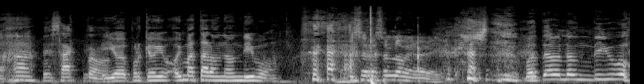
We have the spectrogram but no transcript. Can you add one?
Ajá. exacto. Y yo, porque hoy, hoy mataron a un divo. Y se rezó el noveno. ahí. Mataron a un divo.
